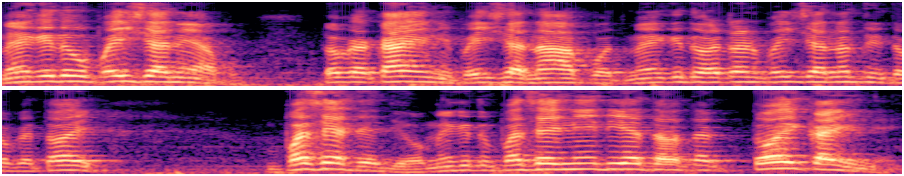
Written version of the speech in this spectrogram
મેં કીધું પૈસા નહીં આપું. તો કે, કાંઈ નહીં, પૈસા ના આપો. તો મેં કીધું, અટણ, પૈસા નથી. તો કે, તોય પસે દેજો મેં કીધું, પસે નહીં દે તો તો તોય કંઈ નહીં.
